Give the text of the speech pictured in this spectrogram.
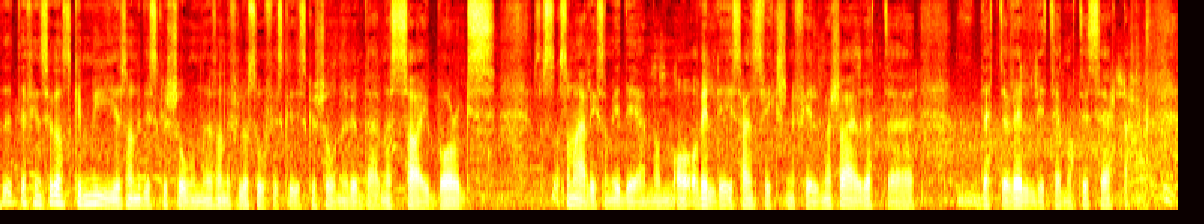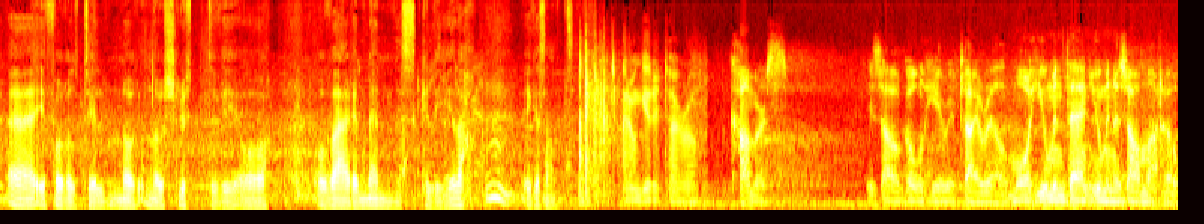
Det, det finnes jo ganske mye sånne diskusjoner, sånne filosofiske diskusjoner rundt det her med cyborgs, som er liksom ideen om Og, og veldig i science fiction-filmer så er jo dette, dette veldig tematisert, da. Eh, I forhold til når, når slutter vi å, å være menneskelige, da. Mm. Ikke sant? I don't get it, Tyrell. Commerce is our goal here at Tyrell. More human than human is our motto.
